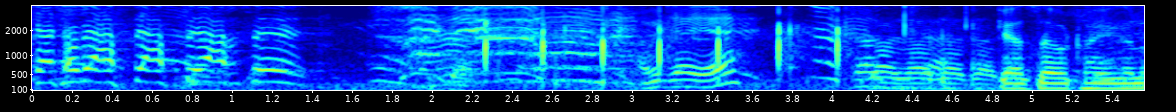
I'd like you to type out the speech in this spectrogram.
ক্যাচ হবে আস্তে আস্তে আস্তে। যাই হ্যাঁ? ক্যাচ আউট হয়ে গেল।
